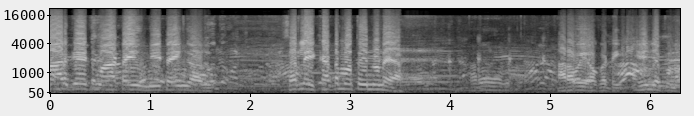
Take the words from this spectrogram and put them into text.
మార్కెట్ మా టైం మీ టైం కాదు. సర్లే కట్ట మొత్తం ఎన్ని ఉన్నాయా? అరవై ఒకటి. ఏం చెప్పండి?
